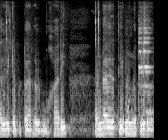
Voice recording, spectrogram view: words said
அறிவிக்கப்பட்டார்கள் புகாரி ரெண்டாயிரத்தி முன்னூற்றி இருபது.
